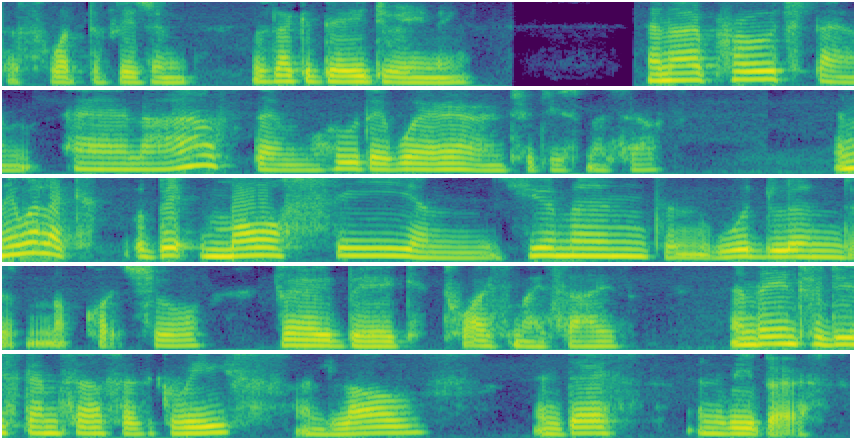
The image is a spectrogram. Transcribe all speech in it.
That's what the vision it was like a daydreaming. And I approached them and I asked them who they were, I introduced myself. And they were like a bit mossy and humans and woodland, I'm not quite sure. Very big, twice my size. And they introduced themselves as grief and love and death and rebirth.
